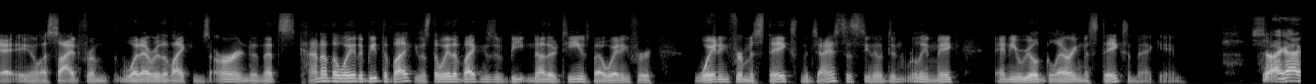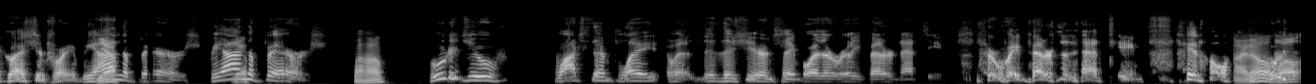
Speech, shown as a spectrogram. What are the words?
eh, you know, aside from whatever the Vikings earned, and that's kind of the way to beat the Vikings. That's the way the Vikings have beaten other teams by waiting for waiting for mistakes. And the Giants just, you know, didn't really make any real glaring mistakes in that game. So I got a question for you. Beyond yeah. the Bears, beyond yeah. the Bears, uh huh. Who did you watch them play this year and say, "Boy, they're really better than that team. They're way better than that team." You know. I know. Well,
